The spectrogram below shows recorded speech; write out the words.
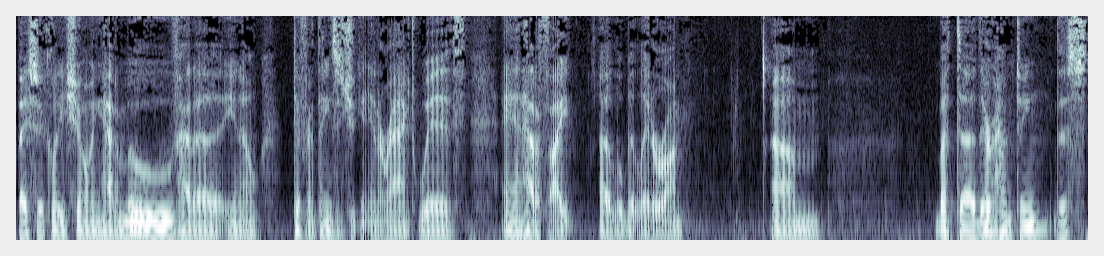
Basically, showing how to move, how to you know different things that you can interact with, and how to fight a little bit later on. Um, but uh, they're hunting this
